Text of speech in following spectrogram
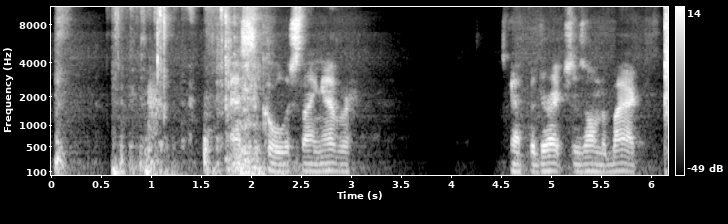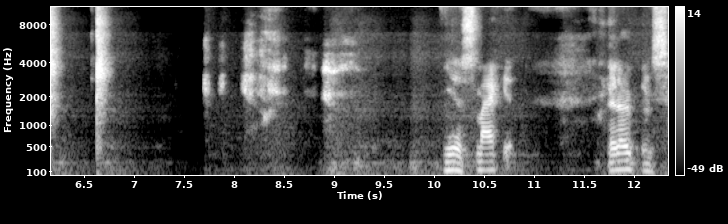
That's the coolest thing ever. Got the directions on the back. Yeah, smack it. It opens.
